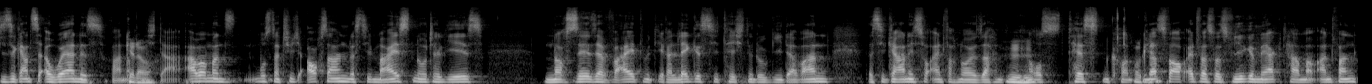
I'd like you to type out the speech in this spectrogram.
diese ganze Awareness war noch Genau. nicht da. Aber man muss natürlich auch sagen, dass die meisten Hoteliers noch sehr, sehr weit mit ihrer Legacy-Technologie da waren, dass sie gar nicht so einfach neue Sachen austesten konnten. Mhm. Okay. Das war auch etwas, was wir gemerkt haben am Anfang.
